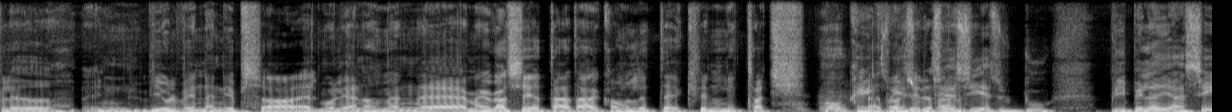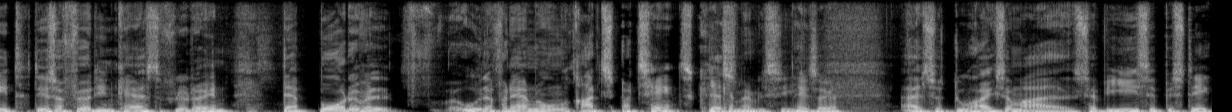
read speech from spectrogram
blevet en virvelvind af nips og alt muligt andet, men øh, man kan godt se, at der, der er kommet lidt øh, kvindelig touch. Okay, altså, jeg skulle til at sige, altså du, de billeder, jeg har set, det er så før din kæreste flytter ind, der bor du vel, uden at fornærme nogen, ret spartansk, yes, kan man vel sige. helt sikkert. Altså, du har ikke så meget service, bestik,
